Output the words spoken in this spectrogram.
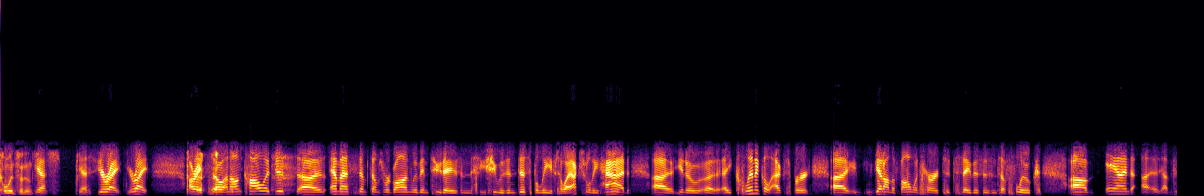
coincidences. Yes. Yes, you're right. You're right. All right, so an oncologist, uh, MS symptoms were gone within two days, and she, she was in disbelief. So I actually had, uh, you know, a, a clinical expert uh, get on the phone with her to, say this isn't a fluke, um, and uh, uh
